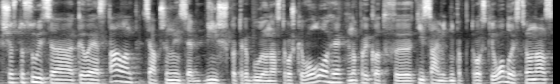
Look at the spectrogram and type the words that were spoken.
Що стосується КВС Талант, ця пшениця більш потребує у нас трошки вологи. Наприклад, в тій самій Дніпропетровській області у нас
